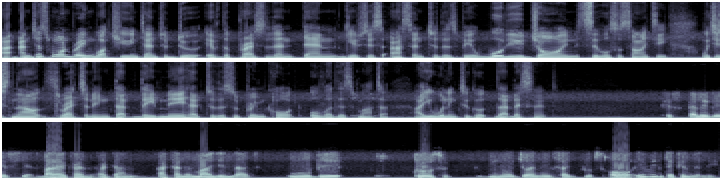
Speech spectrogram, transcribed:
I- I'm just wondering what you intend to do if the president then gives his assent to this bill. Will you join civil society, which is now threatening that they may head to the Supreme Court over this matter? Are you willing to go that extent? It's early days yet, but I can I can I can imagine that we will be close to you know joining such groups or even taking the lead.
